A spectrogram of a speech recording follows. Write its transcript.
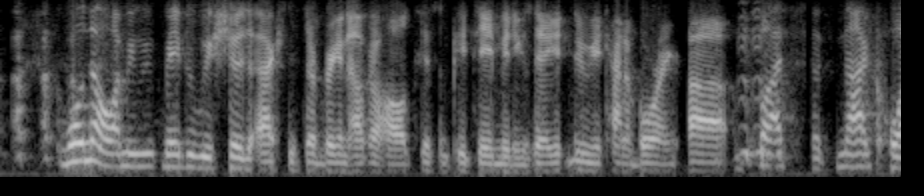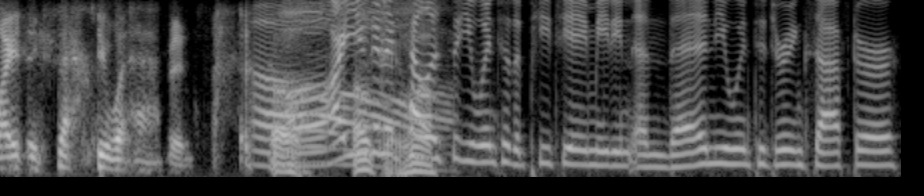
well, no, I mean, maybe we should actually start bringing alcohol to some PTA meetings. They do get kind of boring. Uh, but that's not quite exactly what happened. Oh, are you going to tell us that you went to the PTA meeting and then you went to drinks after?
